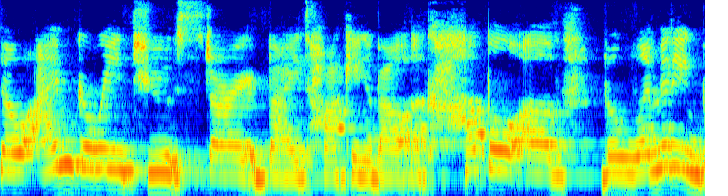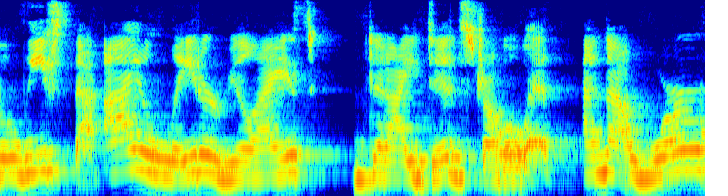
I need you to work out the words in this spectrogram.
So, I'm going to start by talking about a couple of the limiting beliefs that I later realized that I did struggle with and that were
